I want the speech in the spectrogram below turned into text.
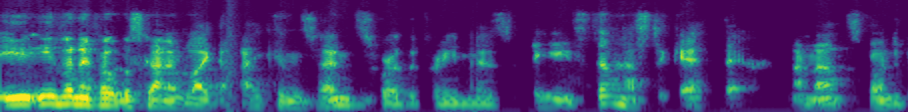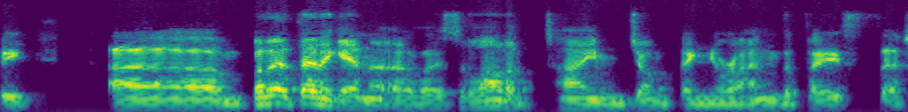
E- even if it was kind of like I can sense where the dream is, he still has to get there, and that's going to be. Um, but then again, uh, there's a lot of time jumping around the place that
